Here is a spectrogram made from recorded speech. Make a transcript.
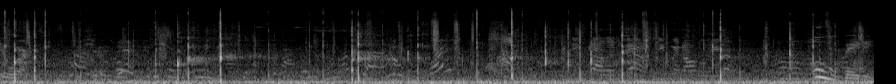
It worked. Ooh, baby.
